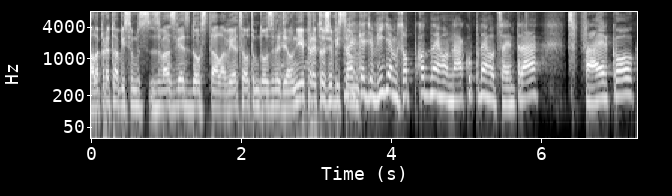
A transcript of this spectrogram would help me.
ale preto, aby som z vás viac dostal a viac o tom dozvedel. Nie preto, že by som... Len keď vidím z obchodného nákupného centra s frajerkou,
